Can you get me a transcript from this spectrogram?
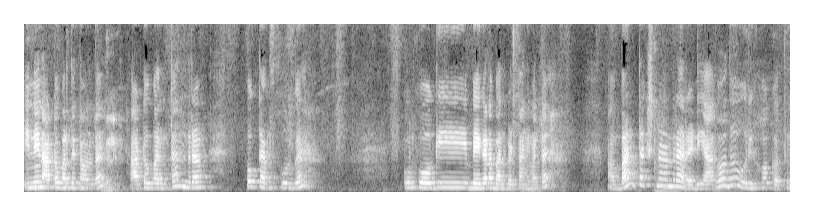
ಇನ್ನೇನು ಆಟೋ ಬರ್ತೈತೆ ಅವಂದ? ಆಟೋ ಬಂತಂದ್ರೆ ಹೋಗ್ತಾನೆ ಸ್ಕೂಲ್ಗೆ ಸ್ಕೂಲ್ಗೆ ಹೋಗಿ ಬೇಗನೆ ಬಂದುಬಿಡ್ತಾನೆ ಇವತ್ತು. ಬಂದ ತಕ್ಷಣ ಅಂದ್ರೆ ರೆಡಿ ಆಗೋದು ಊರಿಗೆ ಹೋಗೋದು.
